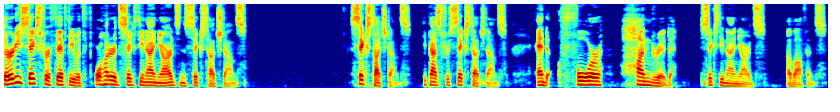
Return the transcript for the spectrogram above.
36 for 50 with 469 yards and six touchdowns. Six touchdowns. He passed for six touchdowns and 469 yards of offense.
